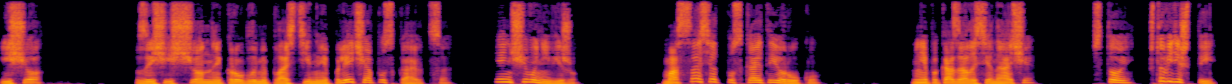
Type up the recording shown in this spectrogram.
Еще...» Защищенные круглыми пластинами плечи опускаются. Я ничего не вижу. Массаси отпускает ее руку. Мне показалось иначе. Стой, что видишь ты?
